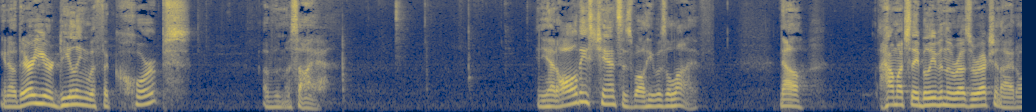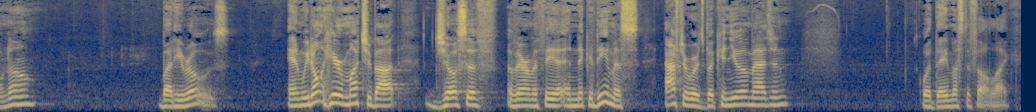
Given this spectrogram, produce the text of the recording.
You know, there you're dealing with the corpse of the Messiah. And you had all these chances while he was alive. Now, how much they believe in the resurrection, I don't know. But he rose. And we don't hear much about Joseph of Arimathea and Nicodemus afterwards, but can you imagine what they must have felt like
